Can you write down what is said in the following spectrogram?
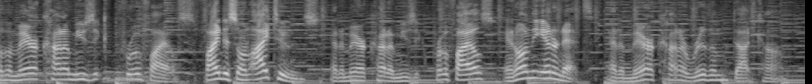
of Americana Music Profiles. Find us on iTunes at Americana Music Profiles and on the internet at AmericanaRhythm.com.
